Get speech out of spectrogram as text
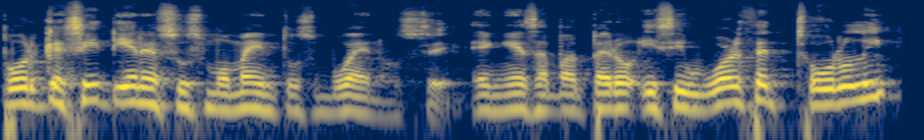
Porque sí tiene sus momentos buenos Sí. en esa parte. Pero is it worth it totally?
